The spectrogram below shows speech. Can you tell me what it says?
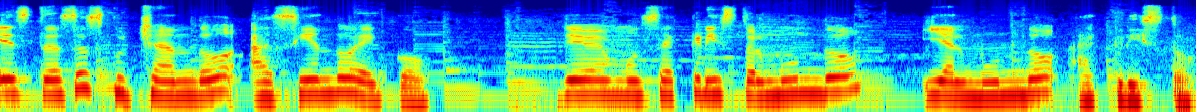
Estás escuchando Haciendo Eco. Llevemos a Cristo al mundo y al mundo a Cristo.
